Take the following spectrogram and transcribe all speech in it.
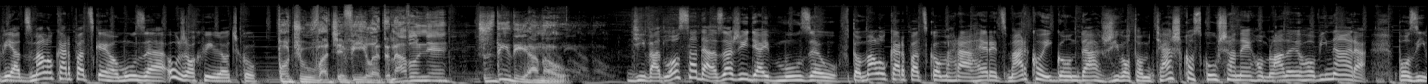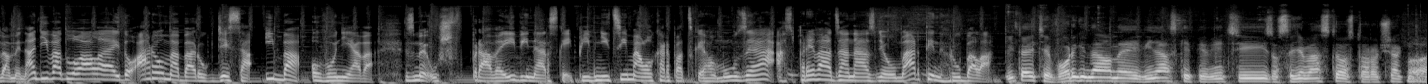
Viac z Malokarpatského múzea už o chvíľočku. Počúvate výlet na vlne s Didianou. Divadlo sa dá zažiť aj v múzeu. V tom malokarpatskom hrá herec Marko Igonda životom ťažko skúšaného mladého vinára. Pozývame na divadlo, ale aj do aromabaru, kde sa iba ovoniava. Sme už v pravej vinárskej pivnici Malokarpatského múzea a sprevádza nás ňou Martin Hrubala. Vítajte v originálnej vinárskej pivnici zo 17. storočia. No a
